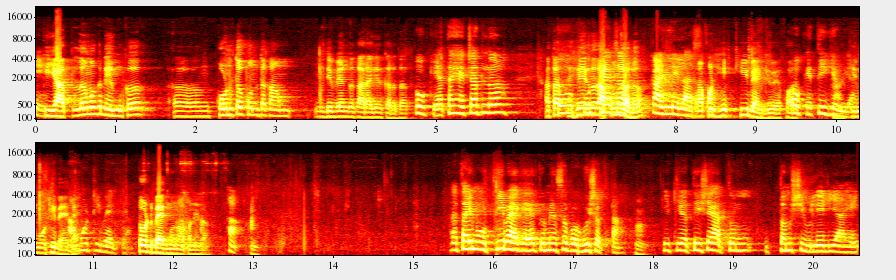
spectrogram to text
की यातलं मग नेमकं अं, कोणतं कोणतं काम दिव्यांग कारागीर करतात? ओके आता ह्याच्यातलं आता तो हे एकदा दाखवून झालं काढलेला तर असतो. आपण ही ही बॅग घेऊया फॉर ओके ती घेऊया. ही मोठी बॅग हा आहे. मोठी बॅग घ्या. टोट बॅग म्हणू आपण याला हा. आता ही मोठी बॅग आहे तुम्ही असं बघू शकता. हां. की ती अतिशय आतून उत्तम शिवलेली आहे.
